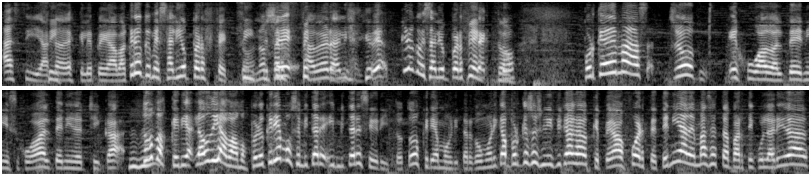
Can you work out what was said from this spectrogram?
Así, a Sí. cada vez que le pegaba. Creo que me salió perfecto. Sí, no sé, perfecto. a ver, alguien- creo que me salió perfecto. Perfecto. Porque además, yo he jugado al tenis, jugaba al tenis de chica, todos queríamos, la odiábamos, pero queríamos imitar, imitar ese grito, todos queríamos gritar como Mónica, porque eso significaba que pegaba fuerte. Tenía además esta particularidad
